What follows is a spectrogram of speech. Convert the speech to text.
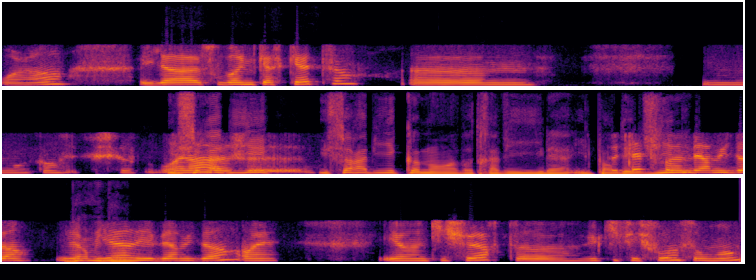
Voilà. Il a souvent une casquette. Il, sera habillé, comment, à votre avis? Il, porte Peut-être un Bermuda. Il Bermuda. aime bien les Bermudas, ouais. Et un t-shirt, vu qu'il fait chaud en ce moment.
